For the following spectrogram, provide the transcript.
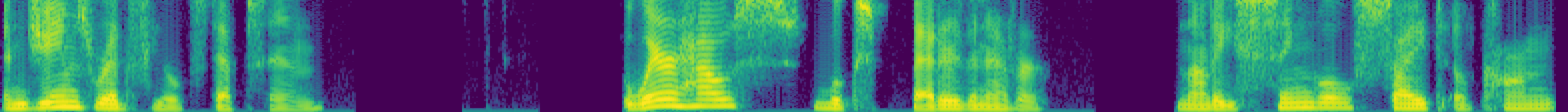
and James Redfield steps in. The warehouse looks better than ever. Not a single sight of con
